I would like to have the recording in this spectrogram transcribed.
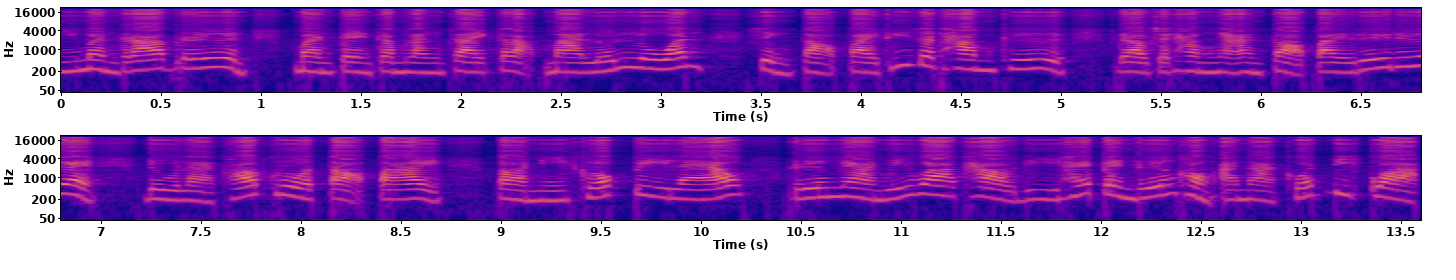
นี้มันราบรื่น มันเป็นกำลังใจกลับมาล้วนๆ สิ่งต่อไปที่จะทำคือ เราจะทำงานต่อไปเรื่อยๆ ดูแลครอบครัวต่อไป ตอนนี้ครบปีแล้ว เรื่องงานวิวาข่าวดีให้เป็นเรื่องของอนาคตดีกว่า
